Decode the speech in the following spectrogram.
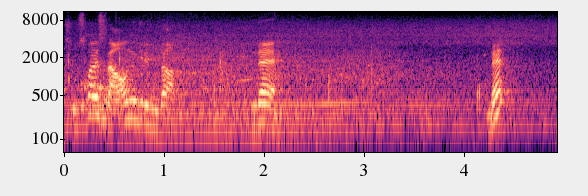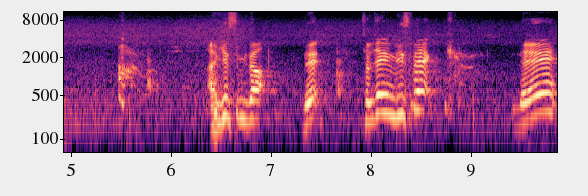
지금 소에서 나오는 길입니다. 네. 네? 알겠습니다. 네. 점장님 respect. 네.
